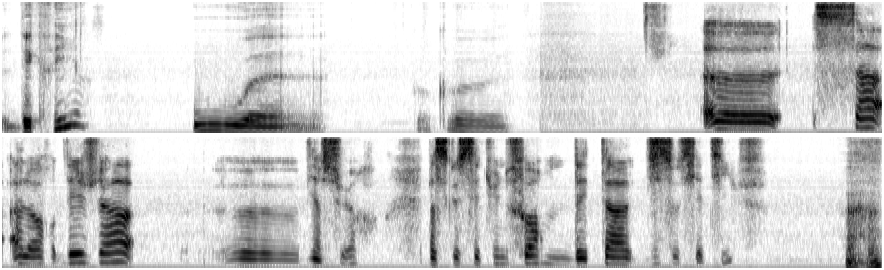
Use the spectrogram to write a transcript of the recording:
d'écrire ou ça, alors déjà, bien sûr, parce que c'est une forme d'état dissociatif. Uh-huh.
